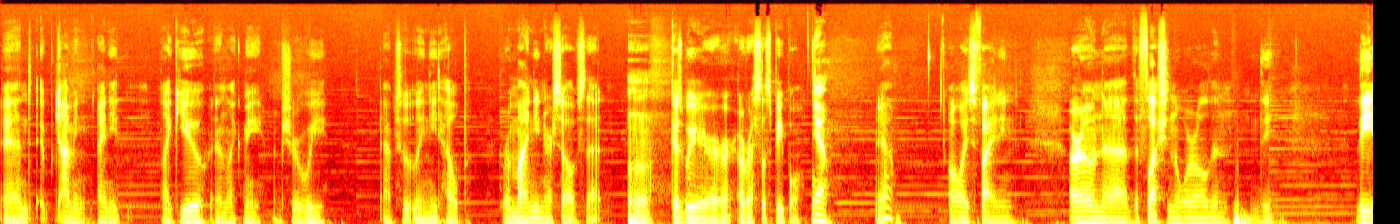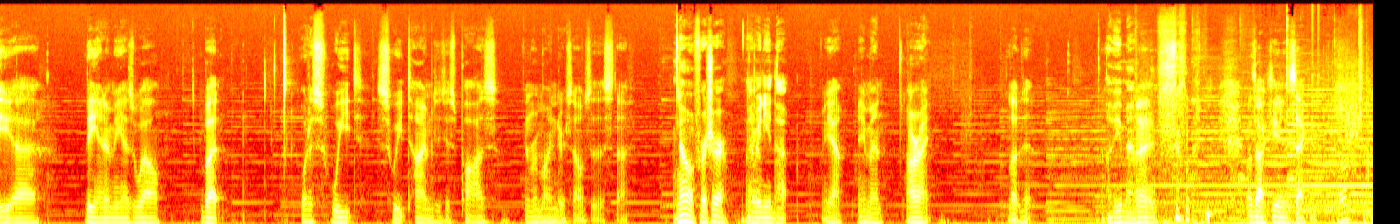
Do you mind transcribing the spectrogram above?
And it- I mean, I need, like you and like me, I'm sure we absolutely need help reminding ourselves that because we are a restless people. yeah Yeah, always fighting our own uh, the flesh in the world and the the uh, the enemy as well. But what a sweet, sweet time to just pause and remind ourselves of this stuff. no for sure and we need that Yeah, amen. All right, loved it. love you man All right. we'll talk to you in a second.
